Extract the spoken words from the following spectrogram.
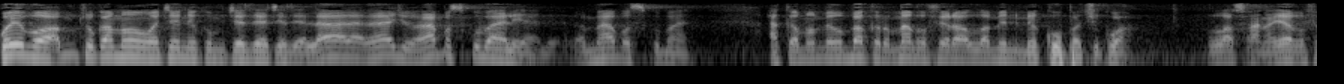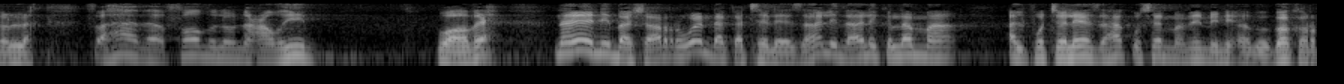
كيف أمتو كما هو وجنكم جزي جزي لا لا لا جو هابس كبالي يعني. ما هابس كبالي أكما أبا بكر مغفر الله من مكوبة شكوا. الله سبحانه يغفر لك. فهذا فضل عظيم. واضح. نعم بشر وعندك تليزا؟ لذلك لما alipoteleza hakusema mimi ni Abu Bakar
